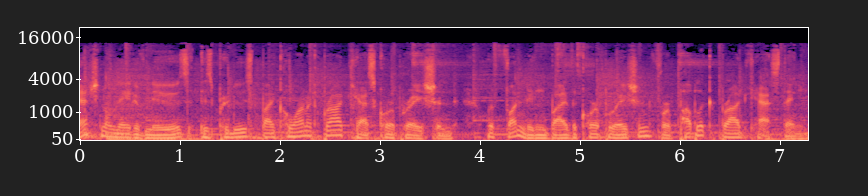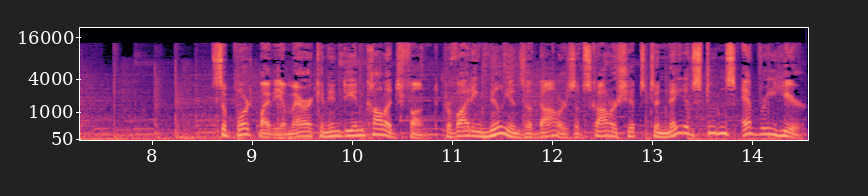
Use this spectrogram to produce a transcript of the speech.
National Native News is produced by Koahnic Broadcast Corporation with funding by the Corporation for Public Broadcasting. Support by the American Indian College Fund, providing millions of dollars of scholarships to Native students every year.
